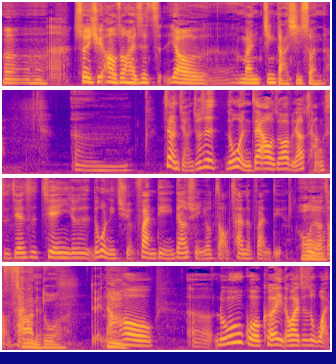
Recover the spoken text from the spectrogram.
嗯嗯嗯，所以去澳洲还是只要呃蛮精打细算的。嗯，这样讲就是，如果你在澳洲要比较长时间，是建议就是，如果你选饭店，一定要选有早餐的饭店，会有早餐的。很多啊。对，然后、呃，如果可以的话，就是晚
